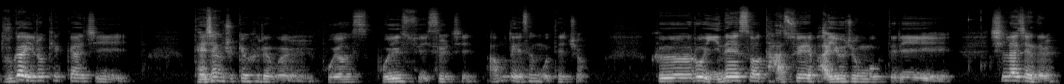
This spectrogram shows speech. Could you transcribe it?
누가 이렇게까지 대장 주가 흐름을 보여, 보일 수 있을지 아무도 예상 못했죠. 그로 인해서 다수의 바이오 종목들이 신라젠을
